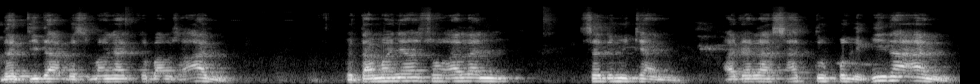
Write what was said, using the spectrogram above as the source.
dan tidak bersemangat kebangsaan. Pertamanya soalan sedemikian adalah satu penghinaan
